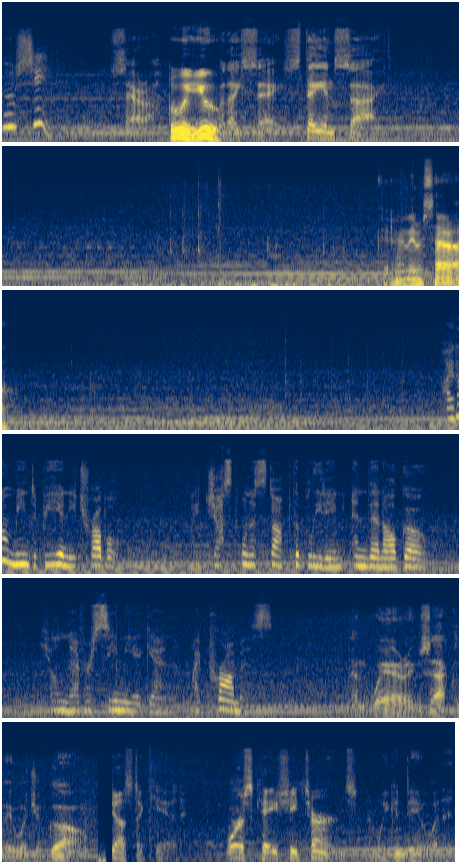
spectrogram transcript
Who's she? Sarah, Who are you? what I say, stay inside. Okay, her name is Sarah. I don't mean to be any trouble. I just want to stop the bleeding and then I'll go. You'll never see me again, I promise. And where exactly would you go? Just a kid. Worst case, she turns, and we can deal with it.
